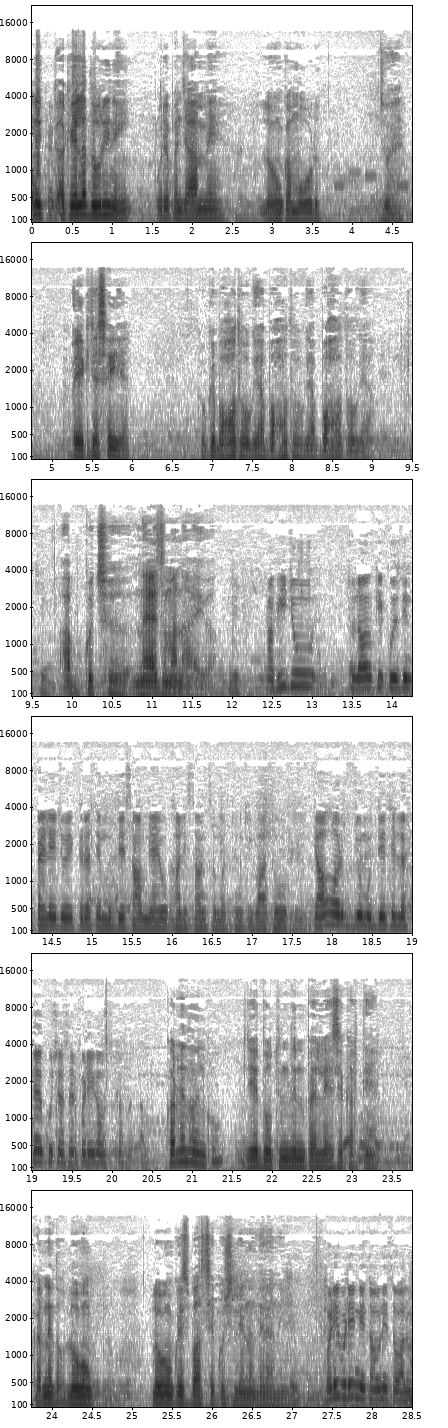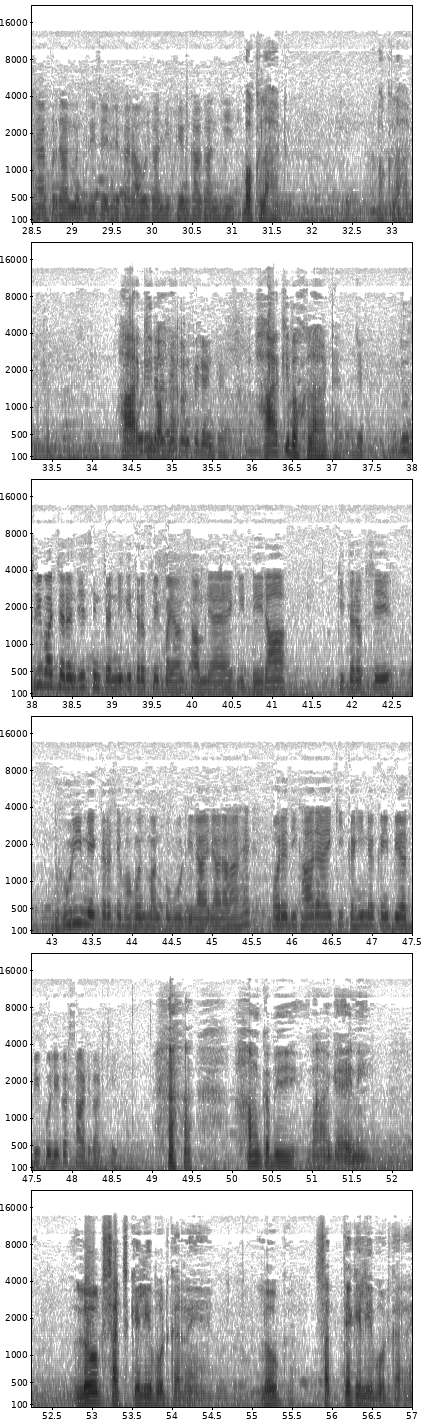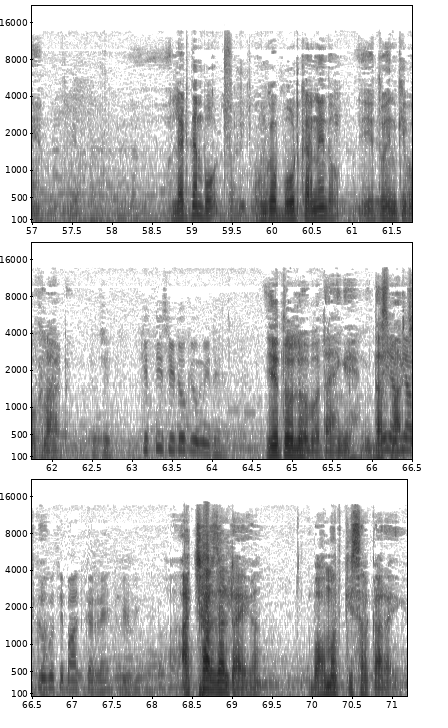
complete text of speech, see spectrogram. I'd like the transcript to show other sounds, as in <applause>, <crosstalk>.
नहीं अकेला दूरी नहीं पूरे पंजाब में लोगों का मूड जो है एक जैसा ही है क्योंकि बहुत हो गया बहुत हो गया बहुत हो गया। अब कुछ नया जमाना आएगा। अभी जो चुनाव के कुछ दिन पहले जो एक तरह से मुद्दे सामने आए वो खालिस्तान समर्थन की बात हो या और जो मुद्दे थे लगता है कुछ असर पड़ेगा उसका? करने दो इनको। ये दो तीन दिन पहले ऐसे करते हैं। करने दो। लोगों लोगों को इस बात से कुछ लेना देना नहीं है। बड़े बड़े नेताओं ने सवाल उठाया प्रधानमंत्री से लेकर राहुल गांधी प्रियंका गांधी। बौखलाहट। बौखलाहट। हार की बौखलाहट। कॉन्फिडेंट है। हार की बौखलाहट है। जी। दूसरी बात चरणजीत सिंह चन्नी की तरफ़ से एक बयान सामने आया है कि डेरा की तरफ़ से धूरी में एक तरह से भगवंत मान को वोट दिलाया जा रहा है और ये दिखा रहा है कि कहीं ना कहीं बेअदबी को लेकर साठगांठ थी। <laughs> हम कभी वहाँ गए नहीं। लोग सच के लिए वोट कर रहे हैं। लोग सत्य के लिए वोट कर रहे हैं। लेट देम वोट उनको वोट करने दो। ये तो इनकी बुखलाहट। कितनी सीटों की उम्मीद है? ये तो लोग बताएँगे दस मार्च आप लोगों से बात कर रहे हैं फिर भी। अच्छा रिज़ल्ट आएगा। बहुमत की सरकार आएगी।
